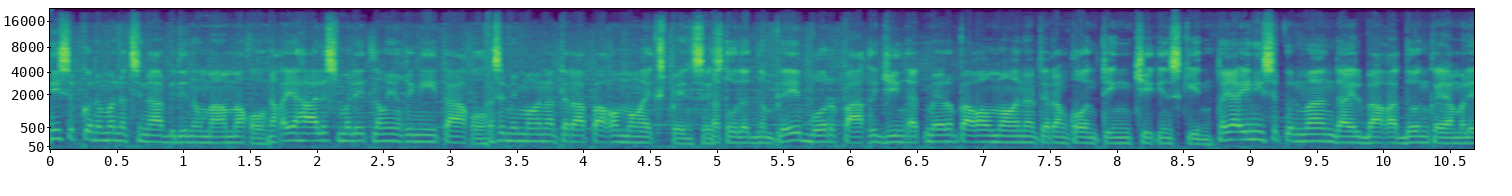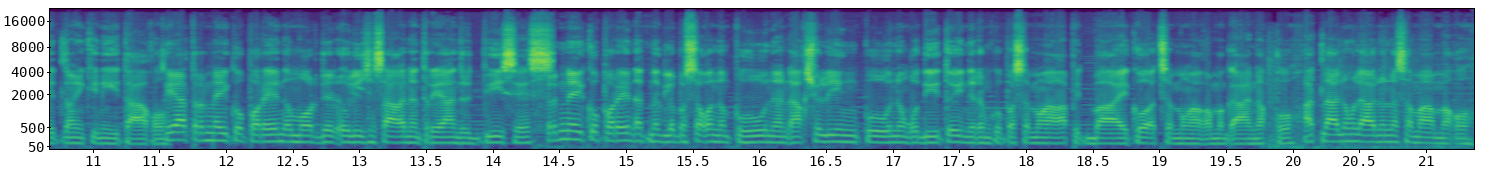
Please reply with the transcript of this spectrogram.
Inisip ko naman at sinabi din ng mama ko na kaya halos maliit lang yung kinita ko kasi may mga natira pa akong mga expenses katulad ng flavor, packaging at meron pa akong mga natirang konting chicken skin. Kaya inisip ko naman dahil baka doon kaya maliit lang yung kinita ko. Kaya trinay ko pa rin umorder uli siya sa akin ng 300 pieces. Trinay ko pa rin at naglabas ako ng puhunan. Actually yung puhunan ko dito iniram ko pa sa mga kapitbahay ko at sa mga kamag-anak ko at lalong lalo na sa mama ko.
